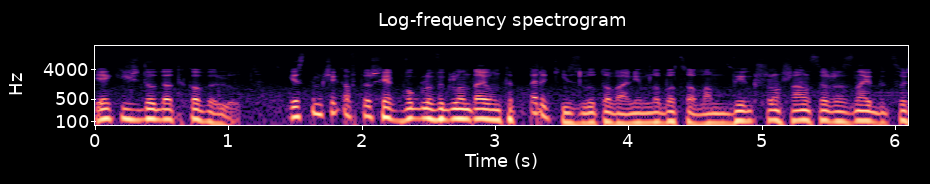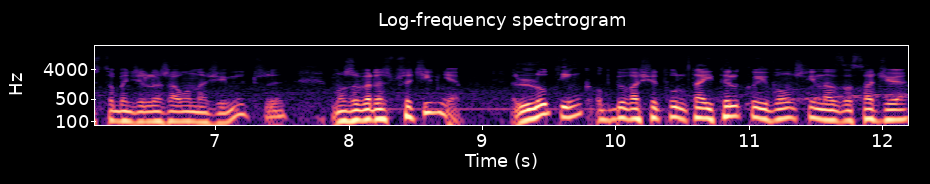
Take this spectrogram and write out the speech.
jakiś dodatkowy lód. Jestem ciekaw też, jak w ogóle wyglądają te perki z lutowaniem, no bo co, mam większą szansę, że znajdę coś, co będzie leżało na ziemi, czy może wręcz przeciwnie? Looting odbywa się tutaj tylko i wyłącznie na zasadzie...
